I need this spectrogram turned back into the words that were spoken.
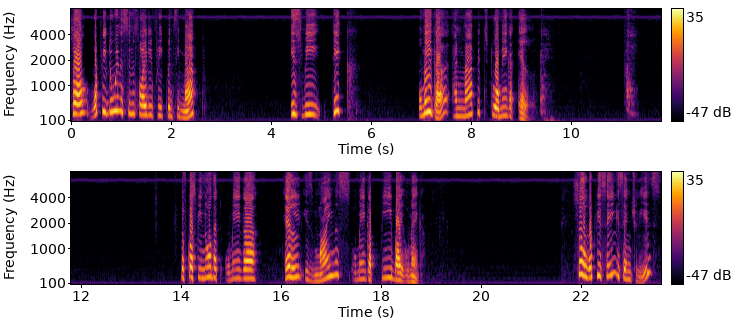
So, what we do in a sinusoidal frequency map is we take omega and map it to omega L. Of course, we know that omega L is minus omega p by omega. So, what we are saying essentially is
